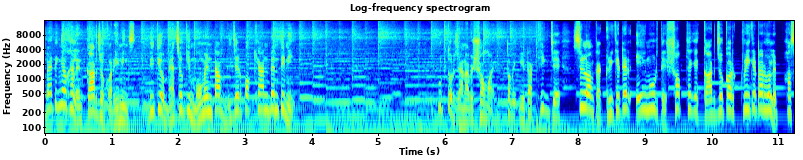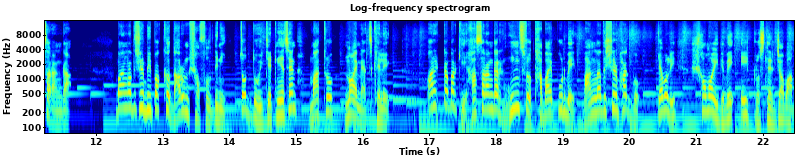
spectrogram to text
ব্যাটিংয়েও খেলেন কার্যকর ইনিংস। দ্বিতীয় ম্যাচেও কি মোমেন্টাম নিজের পক্ষে আনবেন তিনি? উত্তর জানাবে সময়। তবে এটা ঠিক যে শ্রীলঙ্কা ক্রিকেটের এই মুহূর্তে সব থেকে কার্যকর ক্রিকেটার হলেন হাসারাঙ্গা। বাংলাদেশের বিপক্ষে দারুণ সফল তিনি। চোদ্দ উইকেট নিয়েছেন মাত্র নয় ম্যাচ খেলে। আরেকটা বার কি? হাসারাঙ্গার হিংস্র থাবায় পূর্বে বাংলাদেশের ভাগ্য। কেবলই সময় দেবে এই প্রশ্নের জবাব।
